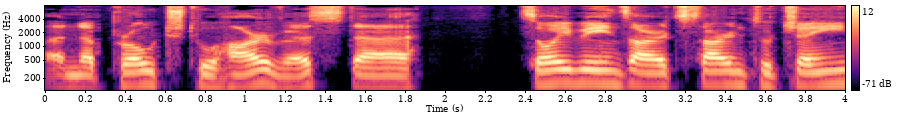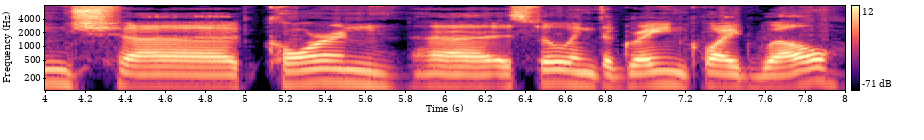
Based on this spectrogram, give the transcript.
an approach to harvest. Uh, soybeans are starting to change. Uh, corn uh, is filling the grain quite well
